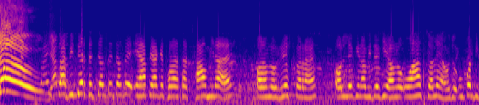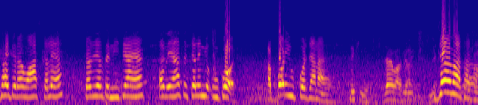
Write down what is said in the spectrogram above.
चलो! काफ़ी देर से चलते चलते यहाँ पे आके थोड़ा सा छाव मिला है और हम लोग रेस्ट कर रहे हैं। और लेकिन अभी देखिए हम लोग वहाँ से चले हैं वो जो ऊपर दिखाई दे रहा है वहाँ से चले हैं। चलते चलते नीचे आए हैं। अब यहाँ से चलेंगे ऊपर। अब बड़ी ऊपर जाना है। देखिए। जय माता जय माता जी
